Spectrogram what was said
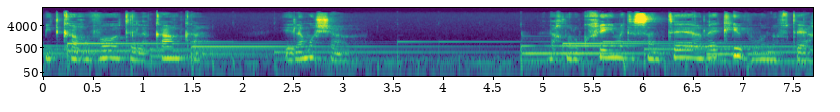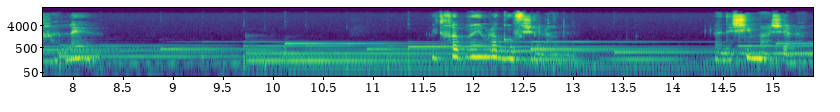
מתקרבות אל הקרקע, אל המושב. אנחנו לוקחים את הסנטר לכיוון מפתח הלב. מתחברים לגוף שלנו, לנשימה שלנו.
